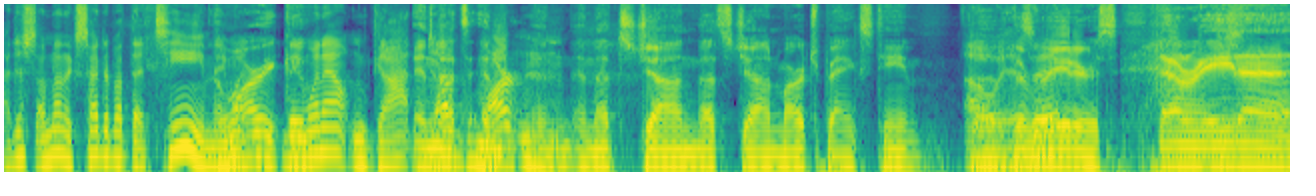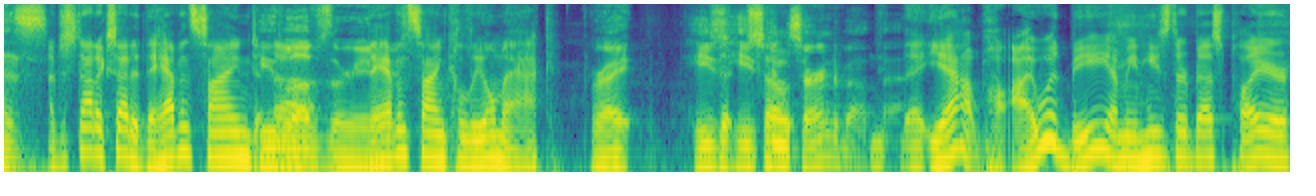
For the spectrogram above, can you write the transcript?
I just, I'm not excited about that team. They, Amari went, they went out and got And Doug that's Martin. And, and that's John that's John Marchbank's team. The, Oh, is the it? Raiders. The Raiders. I'm just not excited. They haven't signed. He uh, loves the Raiders. They haven't signed Khalil Mack. Right. He's he's so- concerned about that. Yeah, well, I would be. I mean, he's their best player.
